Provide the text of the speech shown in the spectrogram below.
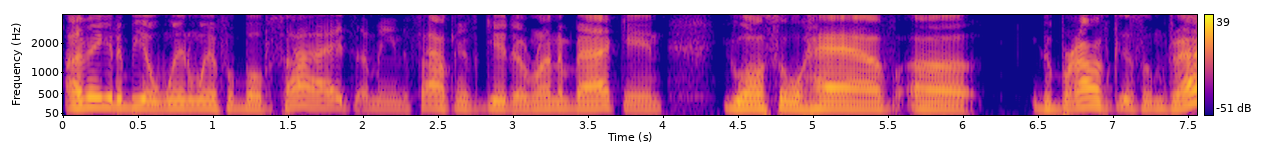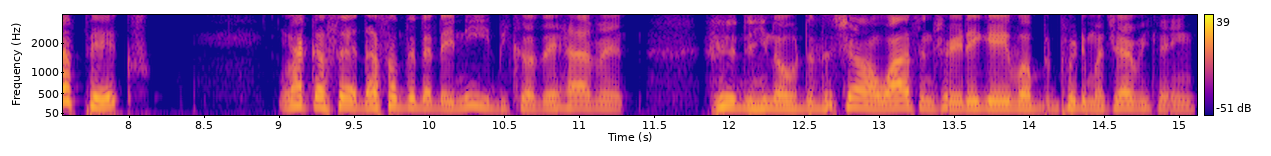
I think it'll be a win-win for both sides. I mean, the Falcons get a running back, and you also have uh the Browns get some draft picks. Like I said, that's something that they need because they haven't, you know, the Deshaun Watson trade. They gave up pretty much everything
